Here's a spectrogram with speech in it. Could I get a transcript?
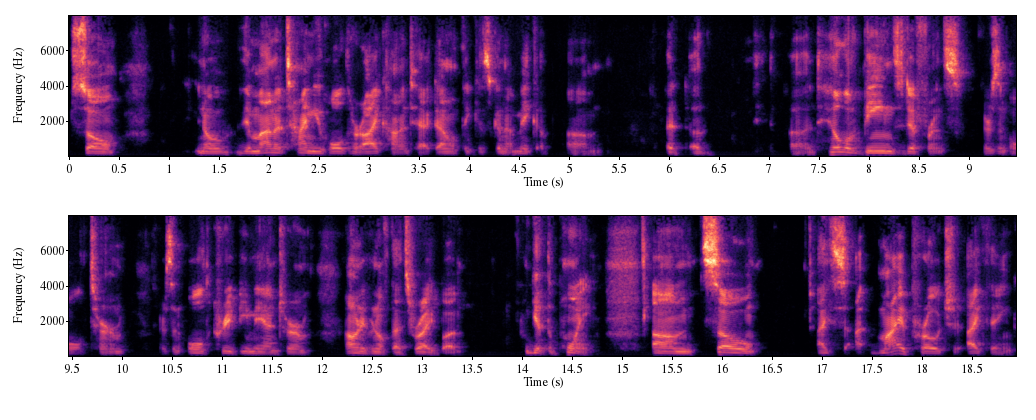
So, you know, the amount of time you hold her eye contact, I don't think is going to make a, um, a, a uh, hill of beans difference. There's an old term. There's an old creepy man term. I don't even know if that's right, but get the point. Um, so, I my approach, I think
